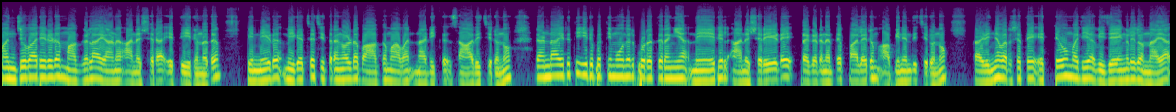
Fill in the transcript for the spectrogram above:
മഞ്ജു വാര്യരുടെ മകളായാണ് അനശ്വര എത്തിയിരുന്നത്. പിന്നീട് മികച്ച ചിത്രങ്ങളുടെ ഭാഗമാവാൻ നടിക്ക് സാധിച്ചിരുന്നു. രണ്ടായിരത്തി ഇരുപത്തിമൂന്നിൽ പുറത്തിറങ്ങിയ നേരിൽ അനശ്വരയുടെ പ്രകടനത്തെ പലരും അഭിനന്ദിച്ചിരുന്നു. കഴിഞ്ഞ വർഷത്തെ ഏറ്റവും വലിയ വിജയങ്ങളിലൊന്നായ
